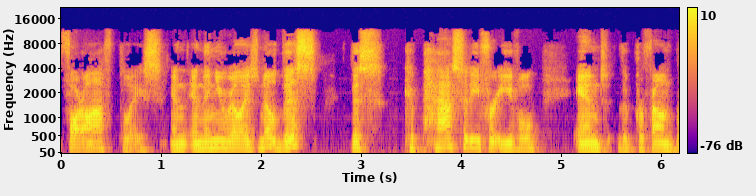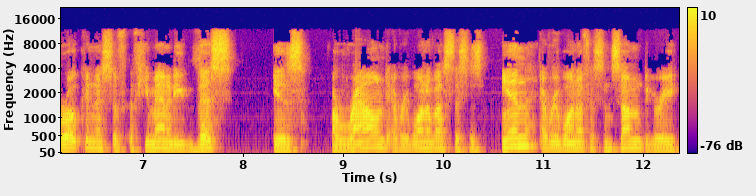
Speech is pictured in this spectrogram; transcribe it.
far off place. And, and then you realize, no, this, this capacity for evil and the profound brokenness of, of humanity, this is around every one of us. This is in every one of us in some degree.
